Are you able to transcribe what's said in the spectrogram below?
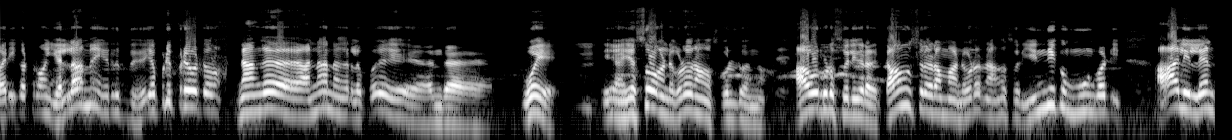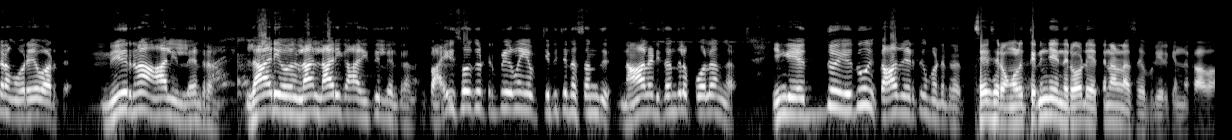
வரி கட்டுறோம் எல்லாமே இருக்குது. எப்படி பிரைவேட் வரும்? நாங்க அண்ணா நகர்ல போய் அந்த ஓஏ எஸ்ஓ ஆண்ட கூட நாங்கள் சொல்லிட்டு வந்தோம். அவர் கூட சொல்லிக்கிறாரு. கவுன்சிலர் அம்மாண்ட கூட நாங்கள் சொல்லி இன்னைக்கும் மூணு வாட்டி ஆள் இல்லைன்றாங்க ஒரே வார்த்தை. மீறினா ஆள் இல்லைன்றாங்க. லாரி லாரிக்கு ஆள் இது இல்லைன்றாங்க. இப்போ ஐசோத்து ட்ரிப்லாம் சின்ன சின்ன சந்து. நாலடி சந்தில் போலாங்க. இங்கே எது எதுவும் காதில் எடுத்துக்க மாட்டேன்றாரு. சரி சரி. உங்களுக்கு தெரிஞ்ச இந்த ரோடு எத்தனை நாள் சார் இப்படி இருக்கு இந்த காவா?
